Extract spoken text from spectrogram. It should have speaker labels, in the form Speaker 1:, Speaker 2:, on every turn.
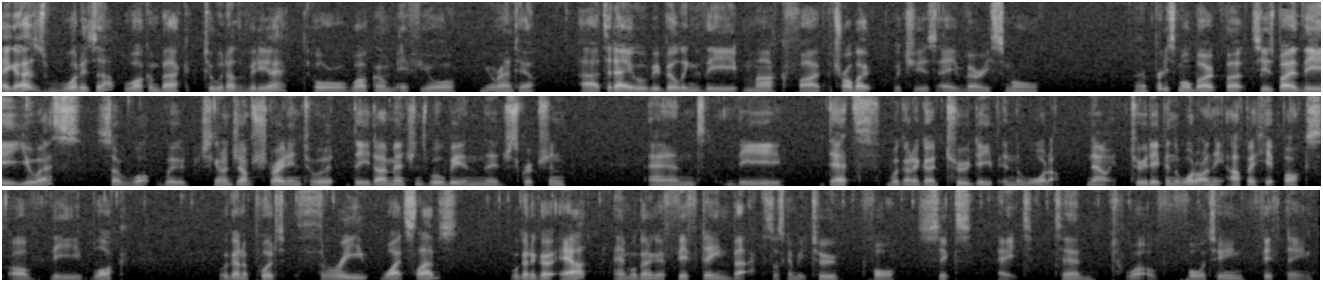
Speaker 1: Hey guys, what is up? Welcome back to another video, or welcome if you're new around here. Uh, today we'll be building the Mark V patrol boat, which is a very small, uh, pretty small boat, but it's used by the US. So what we're just going to jump straight into it. The dimensions will be in the description, and the depth we're going to go two deep in the water. Now, two deep in the water on the upper hitbox of the block we're going to put three white slabs. We're going to go out and we're going to go 15 back. So it's going to be 2, 4, 6, 8, 10, 12, 14, 15.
